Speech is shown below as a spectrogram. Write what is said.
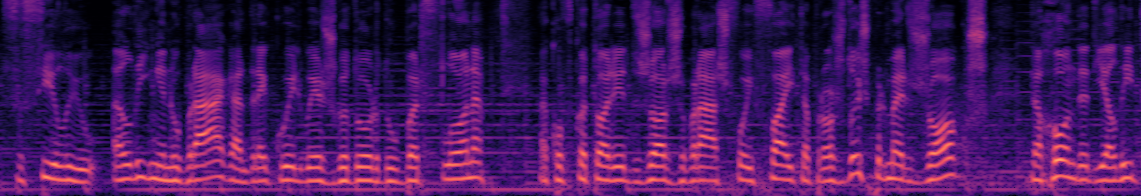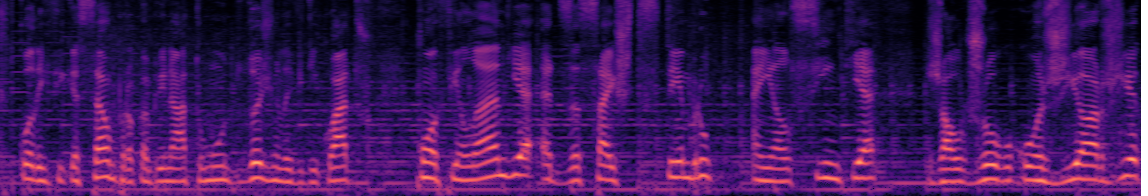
Cecílio alinha no Braga, André Coelho é jogador do Barcelona. A convocatória de Jorge Brás foi feita para os dois primeiros jogos da ronda de elite de qualificação para o Campeonato do Mundo de 2024 com a Finlândia a 16 de setembro em Helsínquia. Já o jogo com a Geórgia,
